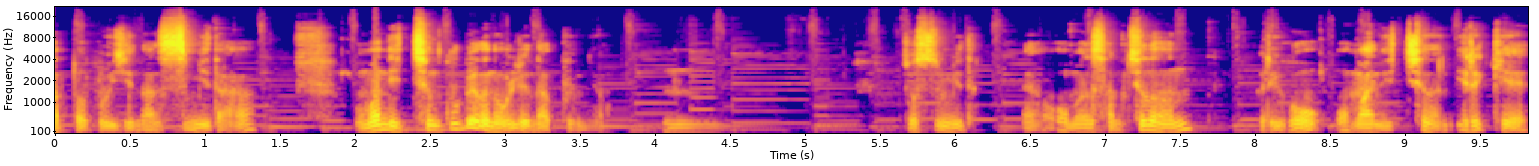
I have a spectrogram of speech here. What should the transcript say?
나빠 보이진 않습니다. 52,900원 올려놨군요. 음, 좋습니다. 53,000원 그리고 52,000원 이렇게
